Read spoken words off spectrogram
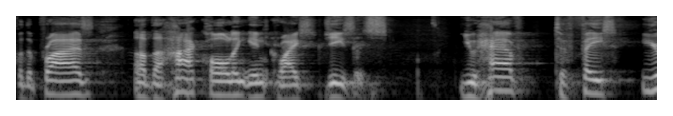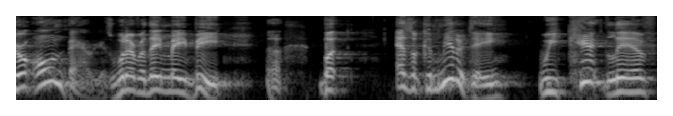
for the prize of the high calling in Christ Jesus. You have to face your own barriers, whatever they may be. Uh, but as a community, we can't live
